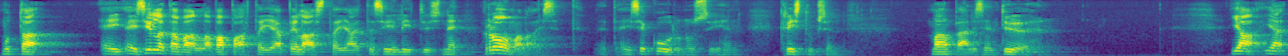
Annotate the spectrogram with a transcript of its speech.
Mutta ei, ei sillä tavalla vapahtajia ja pelastajia, että siihen liittyisi ne roomalaiset. Että ei se kuulunut siihen Kristuksen maanpäälliseen työhön. Ja, ja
